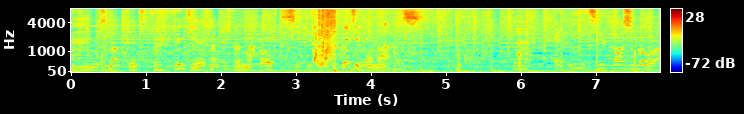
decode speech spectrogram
And it's not good for a video, it's not good for a map off to see people quitting their maps. But it needs to be possible. I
